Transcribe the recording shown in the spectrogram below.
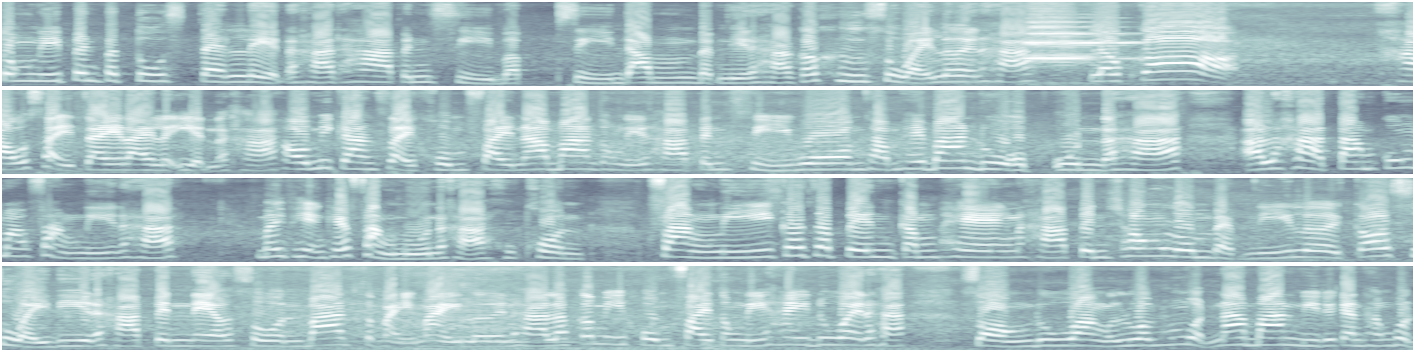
ตรงนี้เป็นประตูสแตนเลสนะคะ ทาเป็นสีแบบสีดำแบบนี้นะคะ ก็คือสวยเลยนะคะ แล้วก็ เขาใส่ใจรายละเอียดนะคะ เขามีการใส่โคมไฟหน้าบ้านตรงนี้นะคะ เป็นสีวอร์มทำให้บ้านดูอบอุ่นนะคะเอาละค่ะตามกุ้งมาฝั่งนี้นะคะ ไม่เพียงแค่ฝั่งนู้นนะคะ ทุกคนฝั่งนี้ก็จะเป็นกำแพงนะคะ เป็นช่องลมแบบนี้เลยก็สวยดีนะคะ เป็นแนวโซนบ้านสมัยใหม่เลยนะคะ แล้วก็มีโคมไฟตรงนี้ให้ด้วยนะคะสองดวงรวมทั้งหมดหน้าบ้านมีด้วยกันทั้งหมด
